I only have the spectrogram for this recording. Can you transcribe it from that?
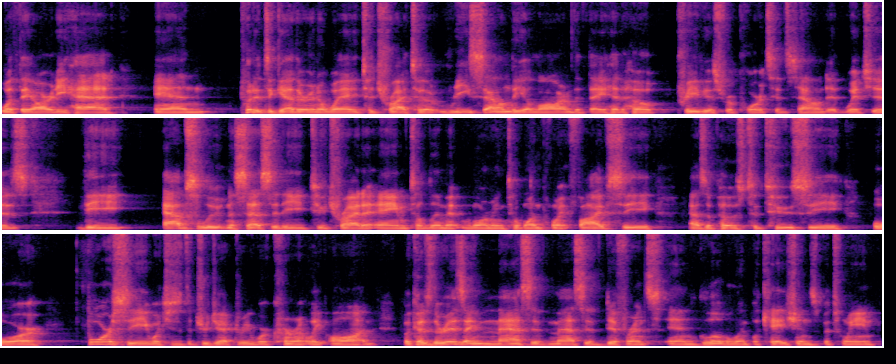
what they already had and put it together in a way to try to resound the alarm that they had hoped previous reports had sounded, which is the absolute necessity to try to aim to limit warming to 1.5 C as opposed to 2 C or 4C, which is the trajectory we're currently on, because there is a massive, massive difference in global implications between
